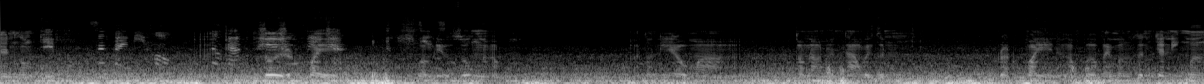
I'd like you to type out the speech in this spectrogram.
เจนของจีนโดยรถไฟความเร็วสูงนะครับตอนนี้เรามากำลังเดินทางไปขึ้นรถไฟนะครับเพื่อไปเมืองซึ่งจะหนิงเมือง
